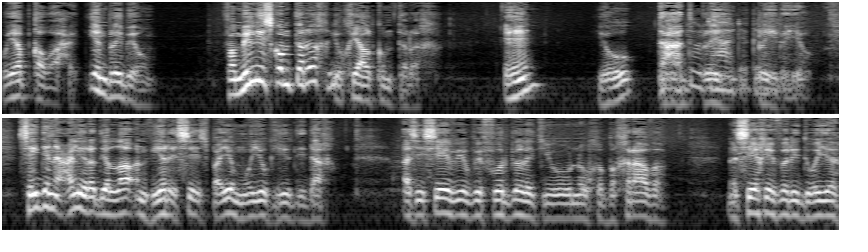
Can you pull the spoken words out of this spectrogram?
Wa yabqa wahid, een bly by hom. Families kom terug, jou geld kom terug. En jou Jou bly dade bly. bly by jou. Sayyidina Ali radhiyallahu anhu weer sê is baie mooi ook hierdie dag. As hy sê wie byvoorbeeld het jou nog begrawe, dan sê hy vir die dooie,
